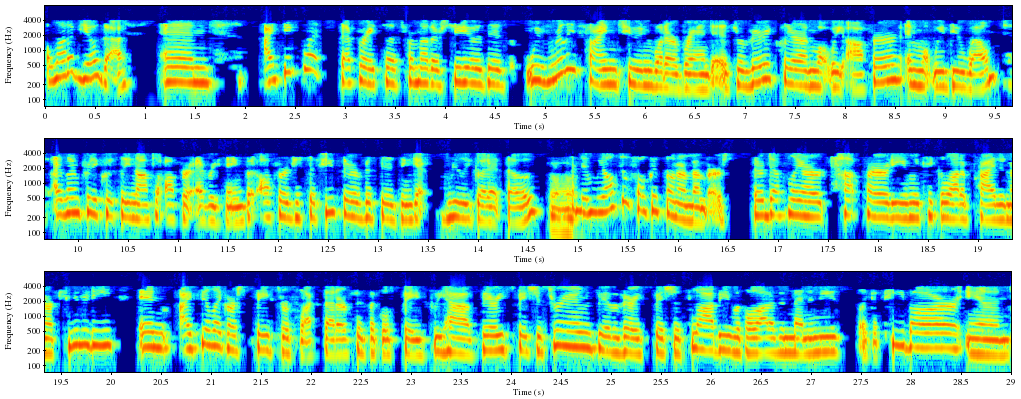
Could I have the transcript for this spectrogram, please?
a lot of yoga and I think what separates us from other studios is we've really fine tuned what our brand is. We're very clear on what we offer and what we do well. I learned pretty quickly not to offer everything, but offer just a few services and get really good at those. Uh-huh. And then we also focus on our members. They're definitely our top priority and we take a lot of pride in our community. And I feel like our space reflects that, our physical space. We have very spacious rooms. We have a very spacious lobby with a lot of amenities like a tea bar and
